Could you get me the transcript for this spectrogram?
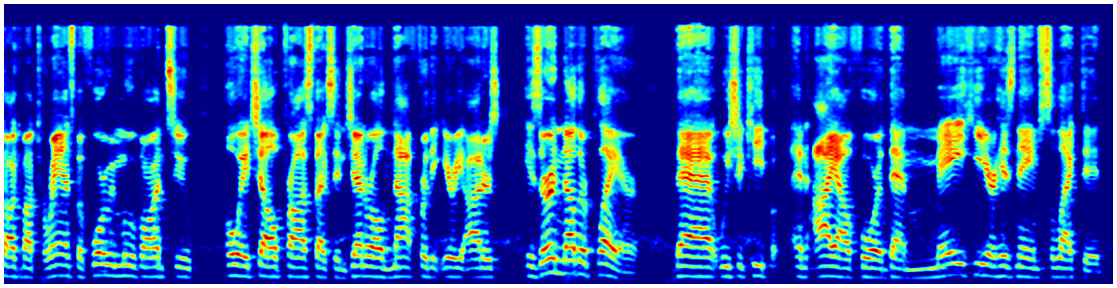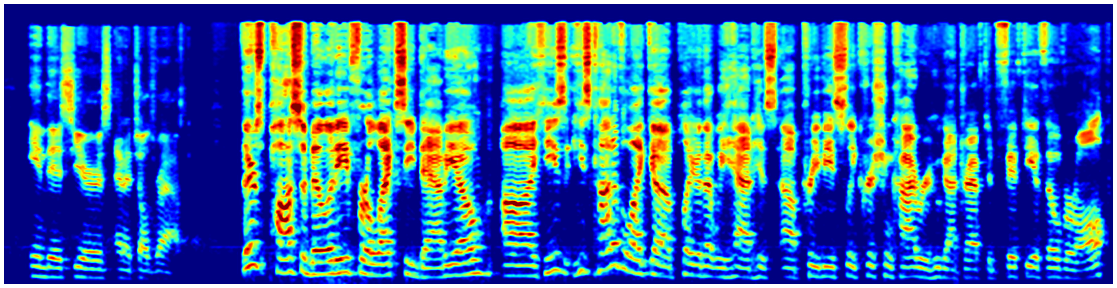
talked about Terrance. Before we move on to OHL prospects in general, not for the Erie Otters, is there another player that we should keep an eye out for that may hear his name selected in this year's NHL draft? There's possibility for Alexi Davio. Uh, he's he's kind of like a player that we had his uh, previously, Christian Kyrou, who got drafted 50th overall.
